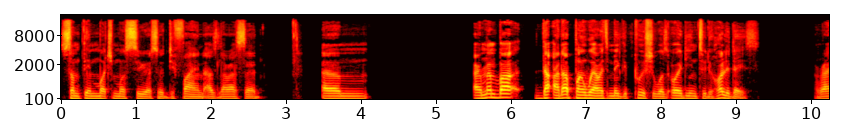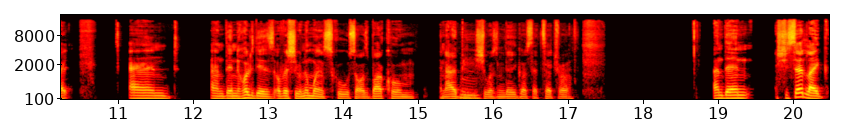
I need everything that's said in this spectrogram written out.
something much more serious or defined, as Lara said, um, I remember that at that point where I went to make the push, it was already into the holidays, right? And and then the holidays, obviously, we're no more in school, so I was back home in IB. Mm. She was in Lagos, etc. And then she said, like,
